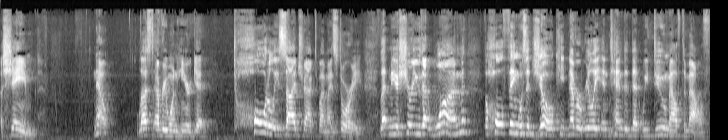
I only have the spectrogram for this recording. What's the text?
ashamed. Now, lest everyone here get totally sidetracked by my story, let me assure you that one, the whole thing was a joke. He'd never really intended that we do mouth to mouth.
